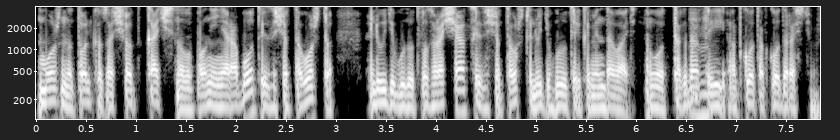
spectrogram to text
можно только за счет качественного выполнения работы и за счет того, что люди будут возвращаться, и за счет того, что люди будут рекомендовать. Вот тогда угу. ты от года от года растешь.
